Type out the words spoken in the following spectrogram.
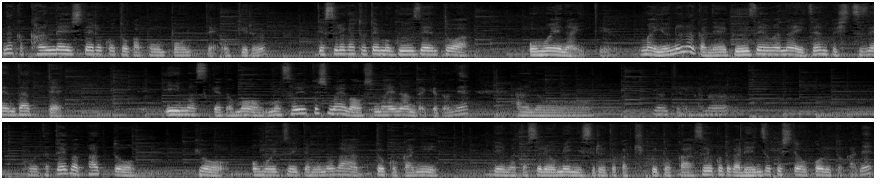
なんか関連してることがポンポンって起きる。で、それがとても偶然とは思えないっていう。まあ世の中ね、偶然はない、全部必然だって言いますけども、もうそう言ってしまえばおしまいなんだけどね。あの、なんていうのかな。こう、例えばパッと今日思いついたものがどこかにでまたそれを目にするとか聞くとかそういうことが連続して起こるとかね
